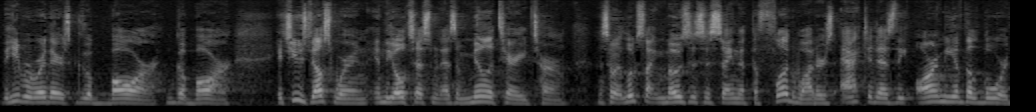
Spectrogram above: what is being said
The Hebrew word there is gabar, gabar. It's used elsewhere in, in the Old Testament as a military term. And so it looks like Moses is saying that the floodwaters acted as the army of the Lord,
